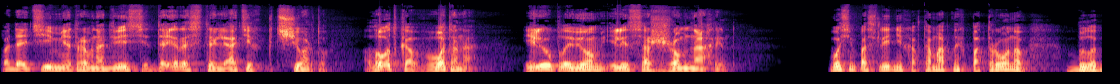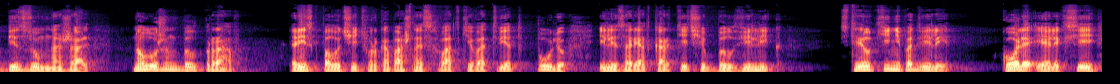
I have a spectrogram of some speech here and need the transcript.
«Подойти метров на двести, да и расстрелять их к черту. Лодка, вот она. Или уплывем, или сожжем нахрен». Восемь последних автоматных патронов было безумно жаль, но Лужин был прав. Риск получить в рукопашной схватке в ответ пулю или заряд картечи был велик. Стрелки не подвели. Коля и Алексей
